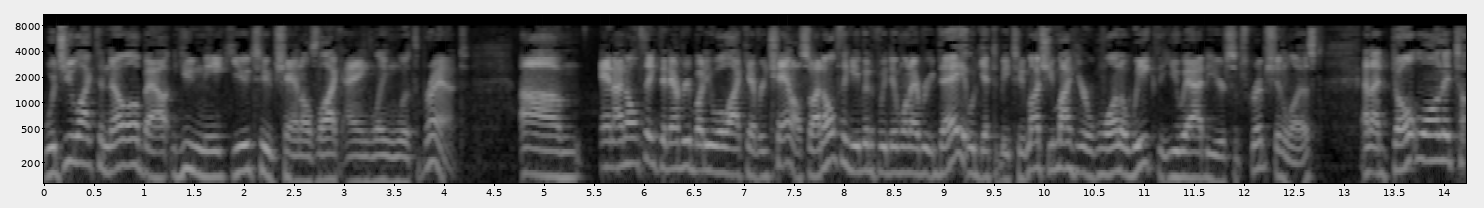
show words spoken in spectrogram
would you like to know about unique YouTube channels like Angling with Brent? Um, and I don't think that everybody will like every channel. So I don't think even if we did one every day, it would get to be too much. You might hear one a week that you add to your subscription list. And I don't want it to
